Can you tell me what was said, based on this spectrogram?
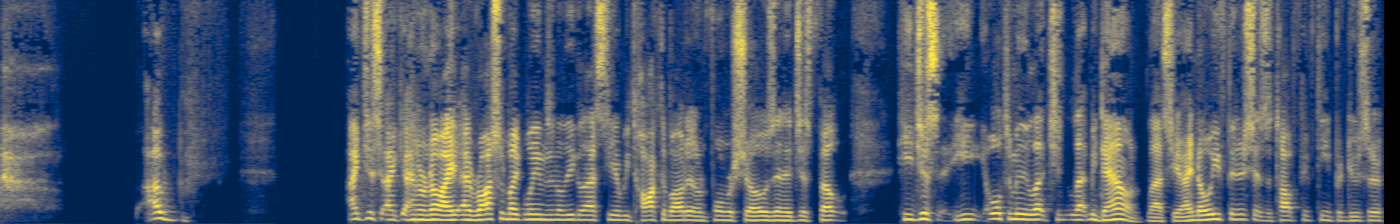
I, I just I, I don't know. I, I rostered Mike Williams in the league last year. We talked about it on former shows, and it just felt he just he ultimately let you let me down last year. I know he finished as a top 15 producer,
